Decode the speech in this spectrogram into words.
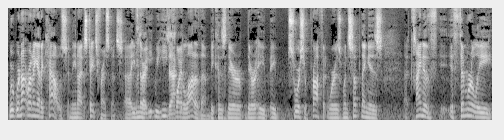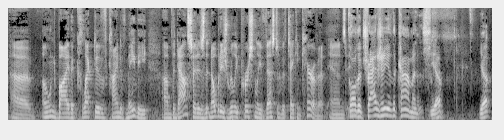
we're, we're not running out of cows in the United States, for instance, uh, even though Right. we, eat- we eat Exactly. quite a lot of them because they're they're a, a source of profit. Whereas when something is uh, kind of ephemerally uh, owned by the collective, kind of maybe, um, the downside is that nobody's really personally vested with taking care of it. And It's called the tragedy of the commons. Yep. Yep.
